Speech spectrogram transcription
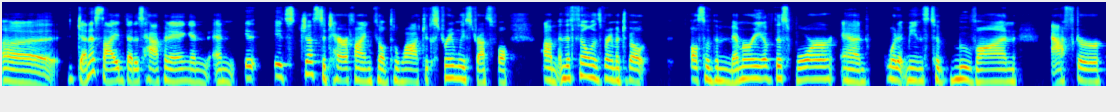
uh genocide that is happening? And and it it's just a terrifying film to watch extremely stressful. Um and the film is very much about also the memory of this war and what it means to move on after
